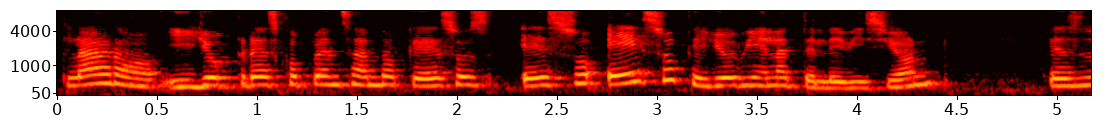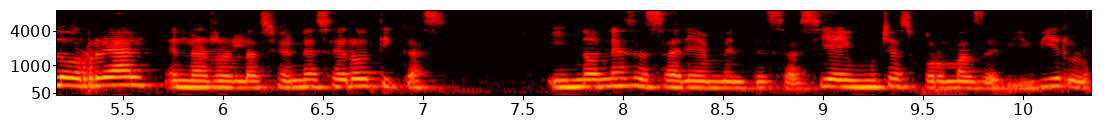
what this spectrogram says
Claro, y yo crezco pensando que eso es, eso, eso que yo vi en la televisión es lo real en las relaciones eróticas. Y no necesariamente es así, hay muchas formas de vivirlo.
